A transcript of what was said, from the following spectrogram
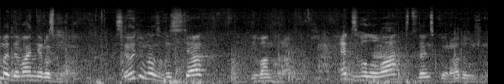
Вами диванні розмови. Сьогодні у нас в гостях Іван Граб, екс-голова студентської ради УЖНУ.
